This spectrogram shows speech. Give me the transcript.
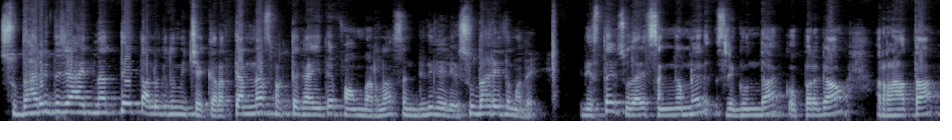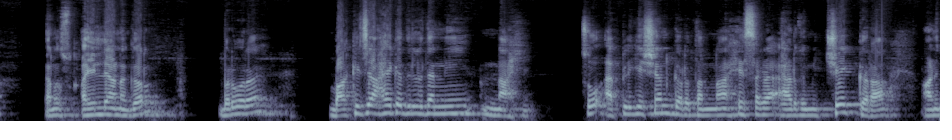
सुधारित जे आहेत ना ते तालुके तुम्ही चेक करा. त्यांनाच फक्त काही इथे फॉर्म भरला संधी दिलेली आहे. सुधारित मध्ये दिसतंय? सुधारित संगमनेर श्रीगोंदा कोपरगाव राहता त्यानं अहिल्यानगर. बरोबर आहे? बाकीचे आहे का दिले त्यांनी? नाही. सो ॲप्लिकेशन करताना हे सगळं ॲड तुम्ही चेक करा. आणि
